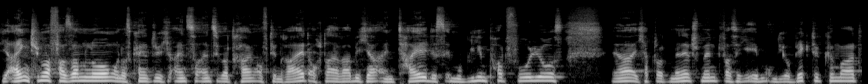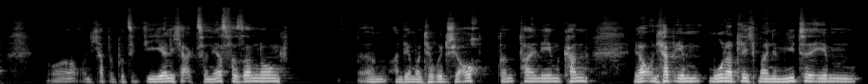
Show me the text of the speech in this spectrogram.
die Eigentümerversammlung und das kann ich natürlich eins zu eins übertragen auf den Reit. Auch da habe ich ja einen Teil des Immobilienportfolios. Ja, ich habe dort Management, was sich eben um die Objekte kümmert. Und ich habe im Prinzip die jährliche Aktionärsversammlung, ähm, an der man theoretisch ja auch dann teilnehmen kann. Ja, und ich habe eben monatlich meine Miete eben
